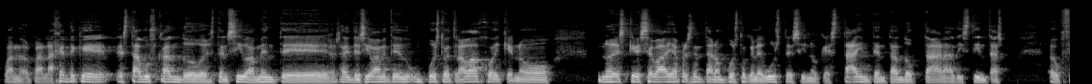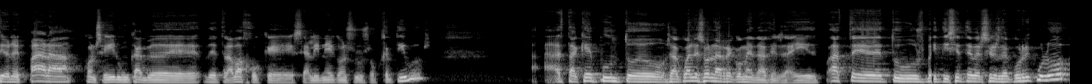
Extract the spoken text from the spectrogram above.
cuando para la gente que está buscando extensivamente, o sea, intensivamente un puesto de trabajo y que no, no es que se vaya a presentar a un puesto que le guste, sino que está intentando optar a distintas opciones para conseguir un cambio de trabajo que se alinee con sus objetivos. ¿Hasta qué punto, o sea, cuáles son las recomendaciones ahí? Hazte tus 27 versiones de currículo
